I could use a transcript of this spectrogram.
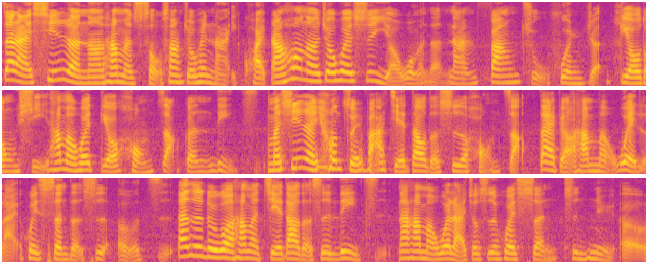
再来新人呢，他们手上就会拿一块，然后呢就会是由我们的男方主婚人丢东西，他们会丢红枣跟栗子。我们新人用嘴巴接到的是红枣，代表他们未来会生的是儿子；但是如果他们接到的是栗子，那他们未来就是会生是女儿。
